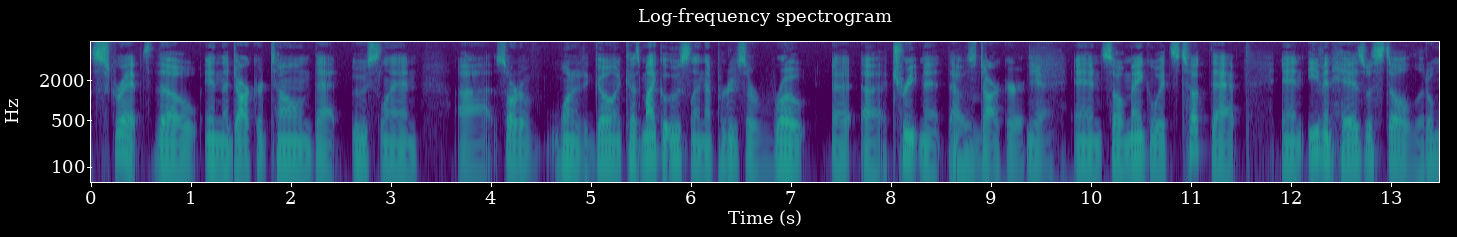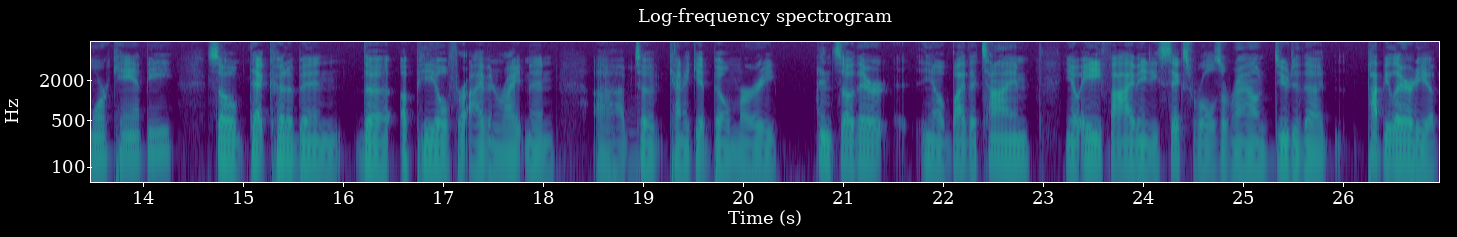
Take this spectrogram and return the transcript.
script, though, in the darker tone that Uslan uh, sort of wanted to go in, because Michael Uslan, the producer, wrote a, a treatment that was darker. Yeah. And so Mankiewicz took that, and even his was still a little more campy. So that could have been the appeal for Ivan Reitman uh, to kind of get Bill Murray. And so they're, you know, by the time, you know, 85, 86 rolls around, due to the popularity of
